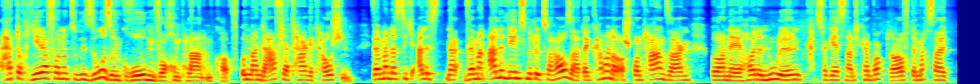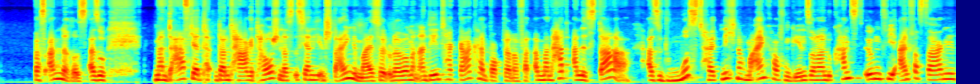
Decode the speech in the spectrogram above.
hat doch jeder von uns sowieso so einen groben Wochenplan im Kopf. Und man darf ja Tage tauschen. Wenn man das sich alles, wenn man alle Lebensmittel zu Hause hat, dann kann man auch spontan sagen, boah, nee, heute Nudeln, kannst vergessen, habe ich keinen Bock drauf, dann machst du halt was anderes. Also man darf ja dann Tage tauschen, das ist ja nicht in Stein gemeißelt oder wenn man an den Tag gar keinen Bock darauf hat. Aber man hat alles da. Also du musst halt nicht nochmal einkaufen gehen, sondern du kannst irgendwie einfach sagen,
